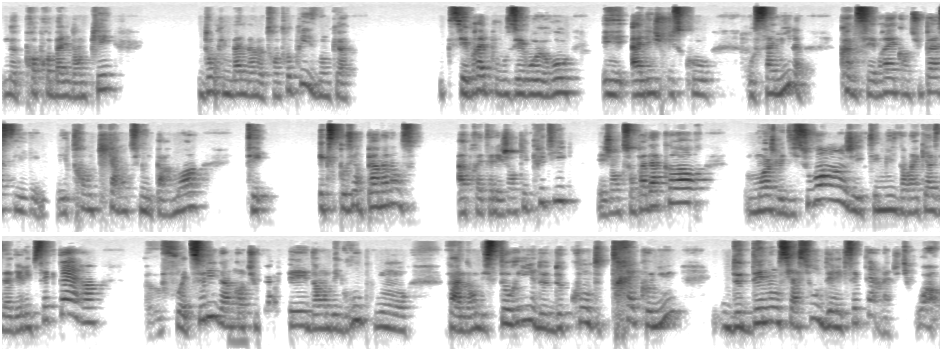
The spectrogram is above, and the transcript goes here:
notre propre balle dans le pied, donc une balle dans notre entreprise. Donc, euh, c'est vrai pour 0 euros et aller jusqu'au aux 5000, comme c'est vrai quand tu passes les, les 30, 40 000 par mois, tu es exposé en permanence. Après, tu as les gens qui te critiquent, les gens qui ne sont pas d'accord, moi, je le dis souvent, hein, j'ai été mise dans la case de la dérive sectaire. Il hein. euh, faut être solide hein, quand tu es dans des groupes où enfin, dans des stories de, comptes très connus de dénonciation de dérive sectaire. Là, tu te dis, waouh,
